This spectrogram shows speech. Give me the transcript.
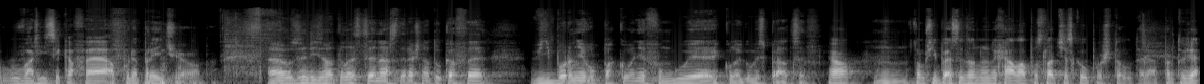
uvaří si kafe a půjde pryč. Jo. Já musím říct na tenhle scénář, teda na tu kafe, výborně opakovaně funguje kolegovi z práce. Jo. Hmm. V tom případě si to nenechává poslat českou poštou, teda, protože...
